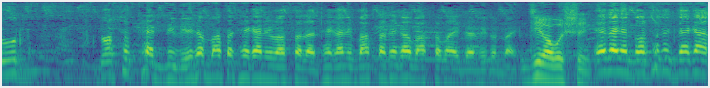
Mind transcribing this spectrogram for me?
দুধ দর্শক ঠেক দিবে এসব বাচ্চা ঠেকানি বাচ্চা না ঠেকানি বাচ্চা ঠেকা বাচ্চা ভিতর নাই। জি অবশ্যই। এ দেখেন দর্শকের দেখান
